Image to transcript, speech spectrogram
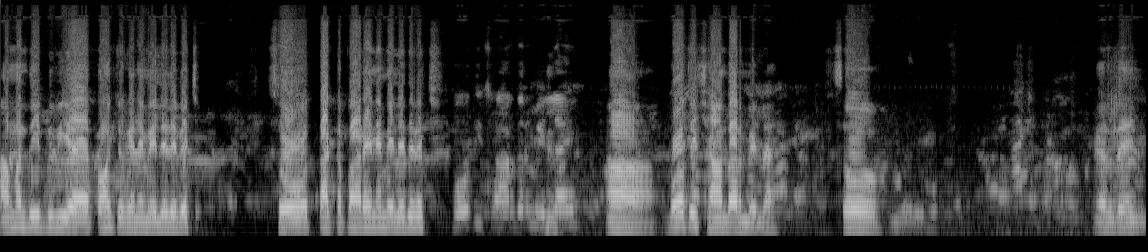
ਅਮਨਦੀਪ ਵੀ ਆ ਪਹੁੰਚ ਚੁੱਕੇ ਨੇ ਮੇਲੇ ਦੇ ਵਿੱਚ। ਸੋ ਧੱਕ ਪਾ ਰਹੇ ਨੇ ਮੇਲੇ ਦੇ ਵਿੱਚ। ਬਹੁਤ ਹੀ ਸ਼ਾਨਦਾਰ ਮੇਲਾ ਹੈ। ਹਾਂ ਬਹੁਤ ਹੀ ਸ਼ਾਨਦਾਰ ਮੇਲਾ ਹੈ। ਸੋ ਮਿਲਦੇ ਹਾਂ ਜੀ।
